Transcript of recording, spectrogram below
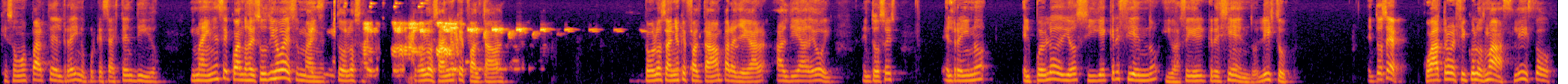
que somos parte del reino porque se ha extendido. Imagínense cuando Jesús dijo eso, imagínense todos los, todos los años que faltaban. Todos los años que faltaban para llegar al día de hoy. Entonces, el reino, el pueblo de Dios sigue creciendo y va a seguir creciendo. ¿Listo? Entonces, cuatro versículos más. ¿Listo?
